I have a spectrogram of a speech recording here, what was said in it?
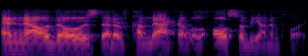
and now those that have come back that will also be unemployed.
